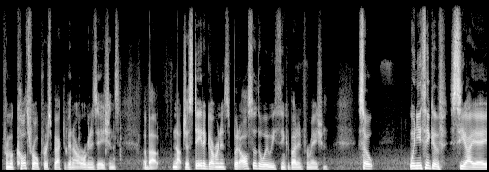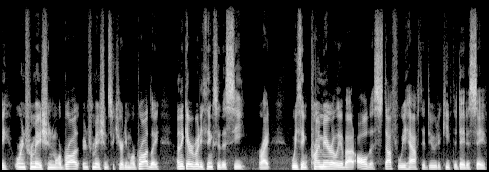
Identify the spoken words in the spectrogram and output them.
from a cultural perspective in our organizations about not just data governance, but also the way we think about information. So when you think of CIA or information more broad, information security more broadly, I think everybody thinks of the C, right? We think primarily about all the stuff we have to do to keep the data safe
